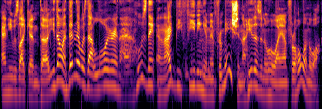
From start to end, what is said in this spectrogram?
and he was like, and uh, you know, and then there was that lawyer and uh, whose name, and I'd be feeding him information. Now he doesn't know who I am for a hole in the wall,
